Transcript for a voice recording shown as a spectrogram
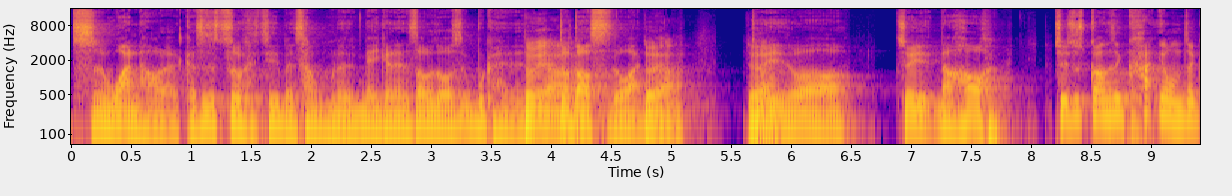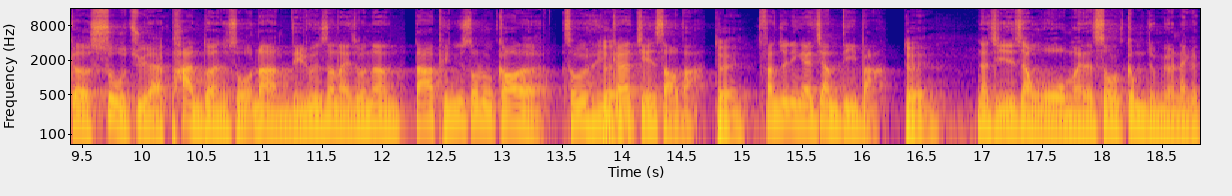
十万好了，可是说基本上我们的每个人收入都是不可能，对啊。都到十万，对啊，对所啊，以说，所以然后，所以就光是看用这个数据来判断说，那理论上来说，那大家平均收入高了，收入应该减少吧，对。犯罪率应该降低吧？对。那其实上我们的收入根本就没有那个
